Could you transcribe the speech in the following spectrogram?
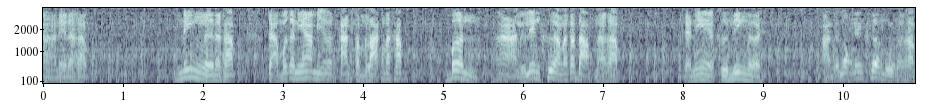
อ่าเนี่ยนะครับ นิ่งเลยนะครับ จากเมื่อกี้นี้มีการสำลักนะครับ เบิ้ลอ่าหรือเร่งเครื่องแล้วก็ดับนะครับ แต่นี่คือนิ่งเลย อ่าเดี๋ยวลองเร่งเครื่องดูนะครับ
